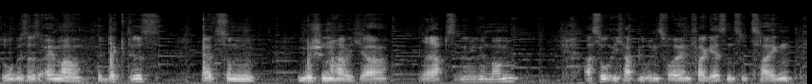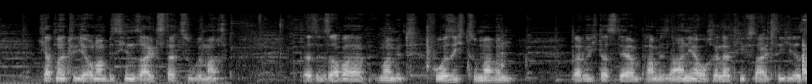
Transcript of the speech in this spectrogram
so bis es einmal bedeckt ist. Ja, zum Mischen habe ich ja Rapsöl genommen. Achso, ich habe übrigens vorhin vergessen zu zeigen, ich habe natürlich auch noch ein bisschen Salz dazu gemacht. Das ist aber immer mit Vorsicht zu machen. Dadurch, dass der Parmesan ja auch relativ salzig ist,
